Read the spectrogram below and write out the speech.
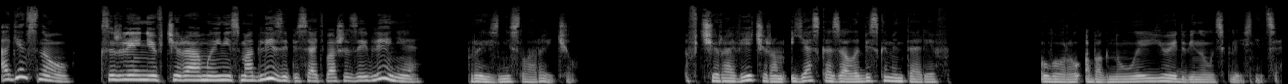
«Агент Сноу, к сожалению, вчера мы не смогли записать ваше заявление», — произнесла Рэйчел. «Вчера вечером я сказала без комментариев». Лорел обогнула ее и двинулась к лестнице.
